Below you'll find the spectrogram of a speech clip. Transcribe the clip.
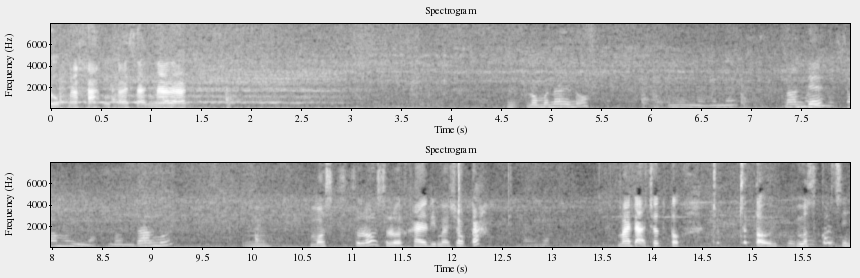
ลกนะคะ โอกาซังน่ารัก 飲まないの？飲まないなんで？寒いな寒い、うん、もうそろそろ帰りましょうか。まだちょっとちょちょっともう少し。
